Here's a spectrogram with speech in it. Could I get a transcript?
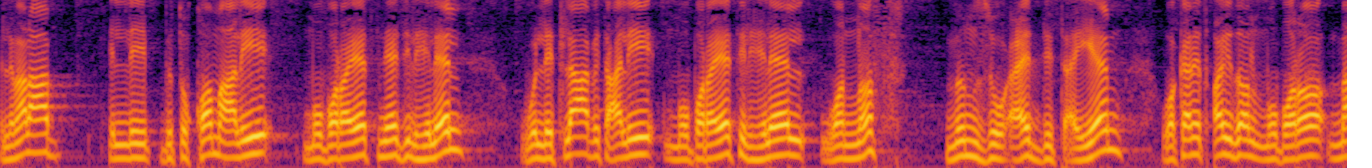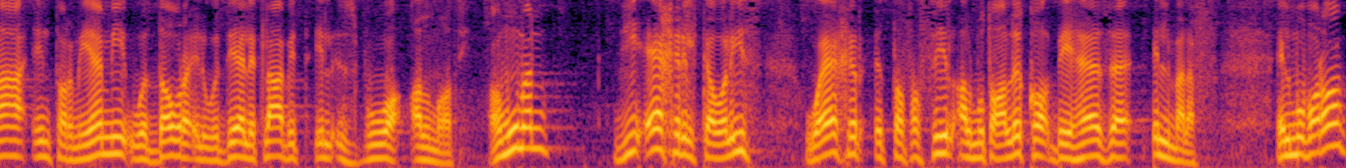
الملعب اللي بتقام عليه مباريات نادي الهلال واللي اتلعبت عليه مباريات الهلال والنصر منذ عدة أيام. وكانت أيضا مباراة مع إنتر ميامي والدورة الودية اللي اتلعبت الأسبوع الماضي. عموما دي آخر الكواليس وآخر التفاصيل المتعلقة بهذا الملف. المباراة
